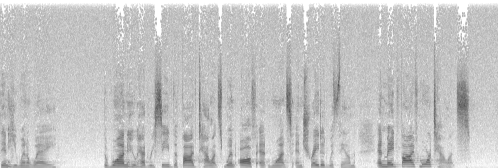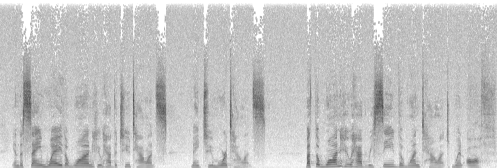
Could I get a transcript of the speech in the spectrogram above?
Then he went away. The one who had received the five talents went off at once and traded with them and made five more talents. In the same way, the one who had the two talents made two more talents. But the one who had received the one talent went off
